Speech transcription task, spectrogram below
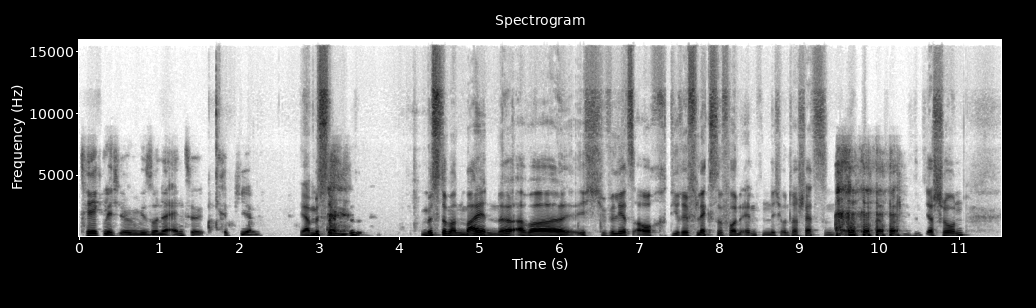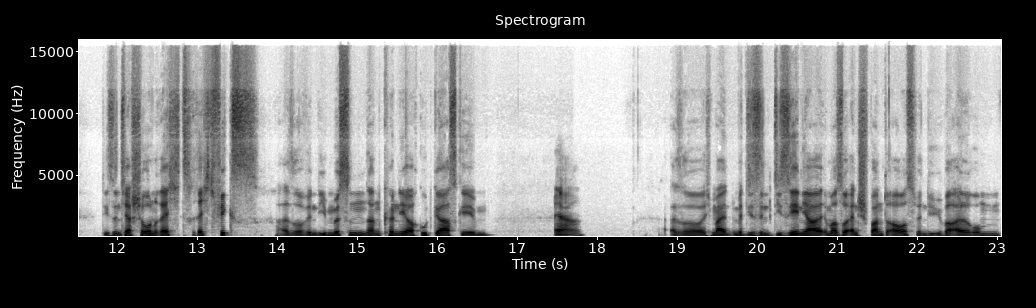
täglich irgendwie so eine Ente krepieren. Ja, müsste, Müsste man meinen, ne? aber ich will jetzt auch die Reflexe von Enten nicht unterschätzen. Ne? die sind ja schon, die sind ja schon recht, recht fix. Also wenn die müssen, dann können die auch gut Gas geben. Ja. Also ich meine, die sind, die sehen ja immer so entspannt aus, wenn die überall rum,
